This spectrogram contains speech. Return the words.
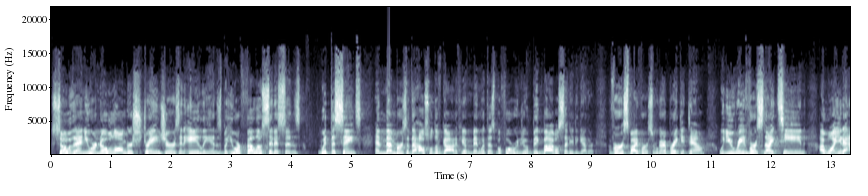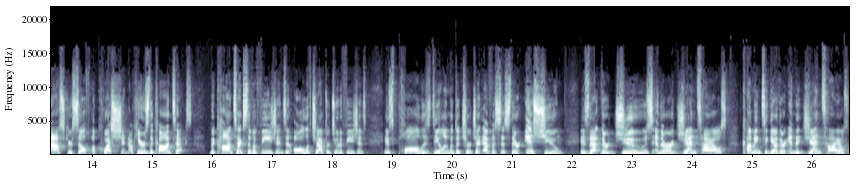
So then, you are no longer strangers and aliens, but you are fellow citizens with the saints and members of the household of God. If you haven't been with us before, we're going to do a big Bible study together, verse by verse. We're going to break it down. When you read verse 19, I want you to ask yourself a question. Now, here's the context. The context of Ephesians and all of chapter 2 in Ephesians is Paul is dealing with the church at Ephesus. Their issue is that they're Jews and there are Gentiles coming together. And the Gentiles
